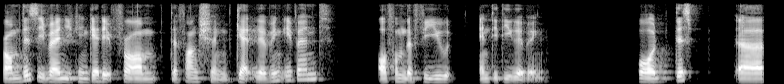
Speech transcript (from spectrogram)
From this event, you can get it from the function getLiving event or from the field entity living. For this uh,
